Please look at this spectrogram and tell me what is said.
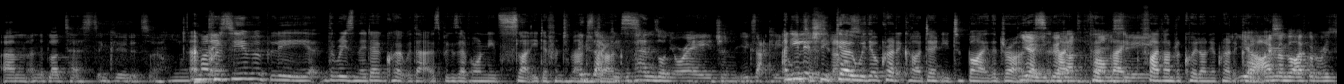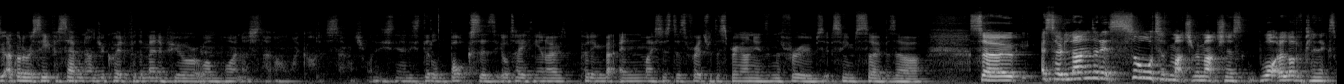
Um, and the blood tests included. So a lot of And money. presumably, the reason they don't quote with that is because everyone needs slightly different amount exactly, of it drugs. depends on your age and exactly. And you literally fertility go with your credit card, don't you, to buy the drugs? Yeah, you go like, down to the pharmacy. like 500 quid on your credit card. Yeah. I remember I've got a re- I've got a receipt for seven hundred quid for the Menopur at one point. I was just like, oh my god, it's so much money. These, you know, these little boxes that you're taking, and I was putting back in my sister's fridge with the spring onions and the frubes. It seems so bizarre. So, so London, it's sort of much of a muchness. What a lot of clinics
